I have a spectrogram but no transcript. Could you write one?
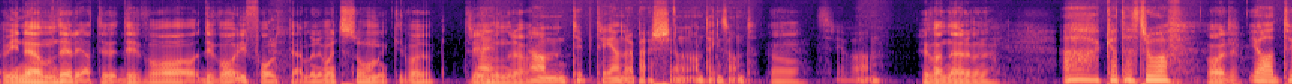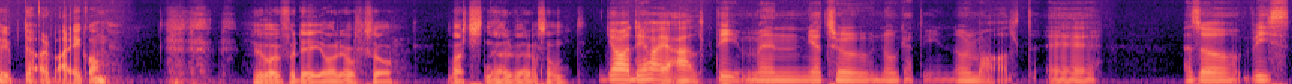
Vi nämnde det att det, det, var, det var ju folk där men det var inte så mycket. Det var 300. Ja, men typ 300 pers eller någonting sånt. Ja. Så det var Hur var nerverna? Ah, katastrof. Var det? Jag typ dör varje gång. Hur var det för dig? Har du också matchnerver och sånt? Ja det har jag alltid men jag tror nog att det är normalt. Eh, alltså visst,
